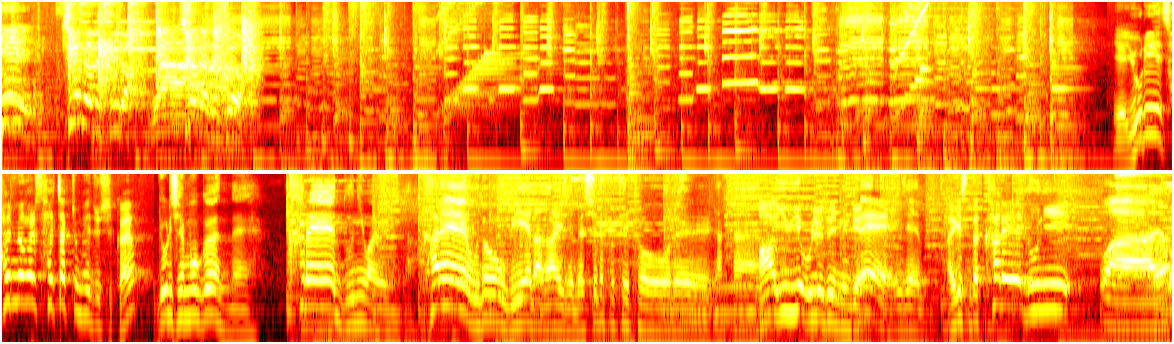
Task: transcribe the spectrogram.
1. 시간 다 됐습니다. 야. 시간 다 됐어요. 예, 요리 설명을 살짝 좀 해주실까요? 요리 제목은 네, 카레 눈이 와요입니다. 카레 우동 위에다가 이제 mashed potato를 약간 아, 이 위에 올려져 있는 게. 네 이제 알겠습니다. 카레 눈이 와요.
